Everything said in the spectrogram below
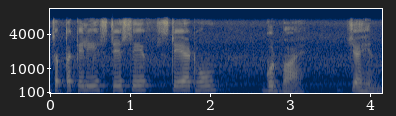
जब तक के लिए stay safe stay at home good bye जय हिंद।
